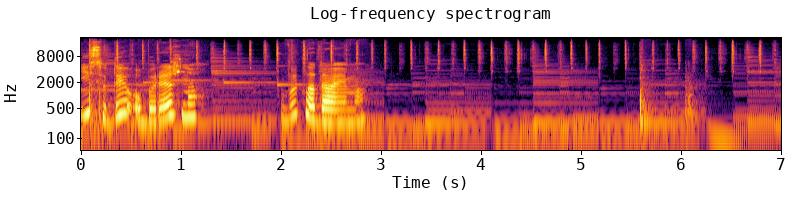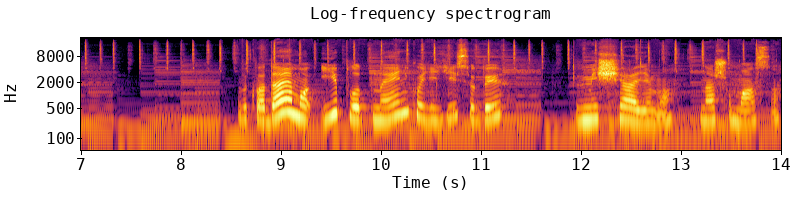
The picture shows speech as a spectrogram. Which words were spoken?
І сюди обережно викладаємо. Викладаємо і плотненько її сюди вміщаємо нашу масу.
